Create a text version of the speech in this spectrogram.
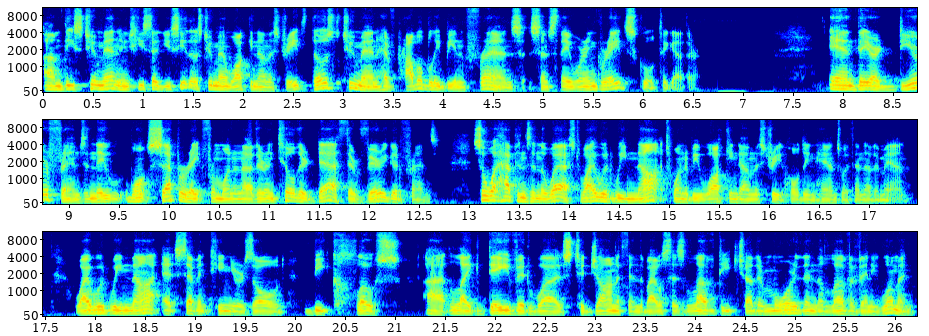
Um, these two men and he said you see those two men walking down the streets? Those two men have probably been friends since they were in grade school together. And they are dear friends and they won't separate from one another until their death. They're very good friends. So what happens in the west? Why would we not want to be walking down the street holding hands with another man? Why would we not at 17 years old be close uh, like David was to Jonathan. The Bible says, loved each other more than the love of any woman.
